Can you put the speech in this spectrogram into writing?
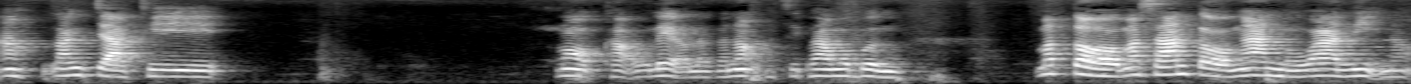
อะหลังจากที่มอบเขาแล้วแล้วก็เนาะสิพามาเบิ่งมาต่อมาสานต่องานเมื่อวานนี้เนาะ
